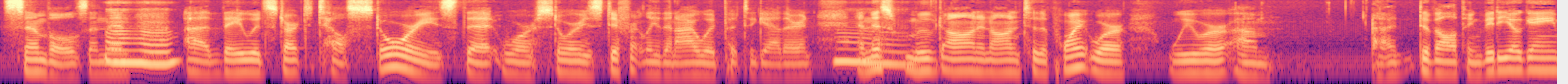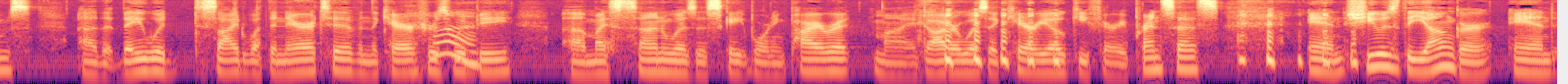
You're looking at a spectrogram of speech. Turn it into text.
symbols, and then uh, they would start to tell stories that were stories differently than I would put together, and and this moved on and on to the point where we were. Um, uh, developing video games uh, that they would decide what the narrative and the characters would be. Uh, my son was a skateboarding pirate. My daughter was a karaoke fairy princess. And she was the younger, and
